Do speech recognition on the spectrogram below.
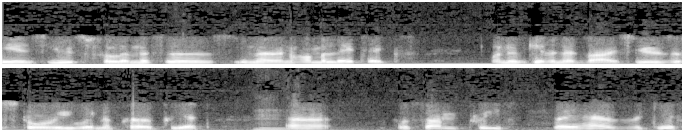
is useful, and this is, you know, in homiletics, one is given advice, use a story when appropriate. Uh, for some priests, they have the gift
